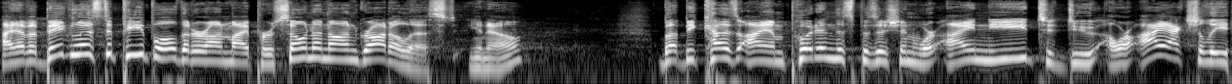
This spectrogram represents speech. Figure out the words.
I'd have a big list of people that are on my persona non grata list, you know? But because I am put in this position where I need to do, or I actually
